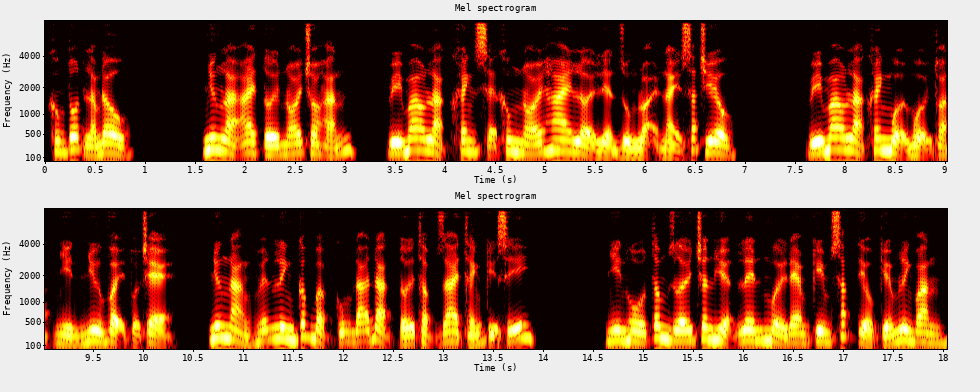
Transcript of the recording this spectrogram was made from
không tốt lắm đâu. Nhưng là ai tới nói cho hắn, vì Mao Lạc Khanh sẽ không nói hai lời liền dùng loại này sát chiêu. Vì Mao Lạc Khanh muội muội thoạt nhìn như vậy tuổi trẻ, nhưng nàng huyễn linh cấp bậc cũng đã đạt tới thập giai thánh kỵ sĩ. Nhìn hồ tâm dưới chân hiện lên 10 đem kim sắc tiểu kiếm linh văn,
